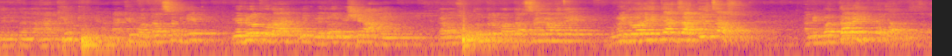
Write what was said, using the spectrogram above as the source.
दलितांना राखीव ठेवल्या राखीव मतदारसंघ हे वेगळं पुढं आहे एक वेगळा विषय आहे. कारण स्वतंत्र मतदारसंघामध्ये उमेदवारही त्या जातीचा असतो आणि मतदारही त्या जातीचा असतो.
